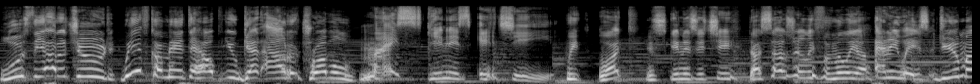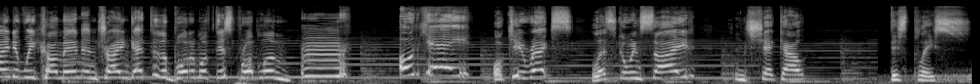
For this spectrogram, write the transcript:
Lose the attitude. We've come here to help you get out of trouble. My skin is itchy. Wait, what? Your skin is itchy? That sounds really familiar. Anyways, do you mind if we come in and try and get to the bottom of this problem? Mm, okay. Okay, Rex, let's go inside and check out this place.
